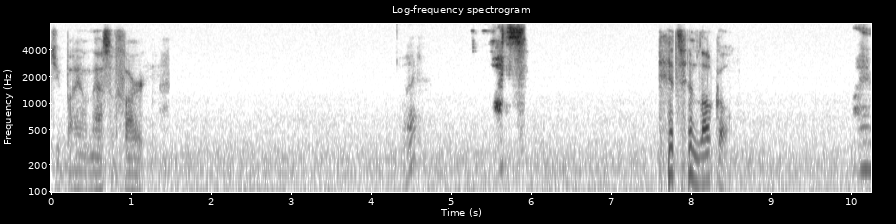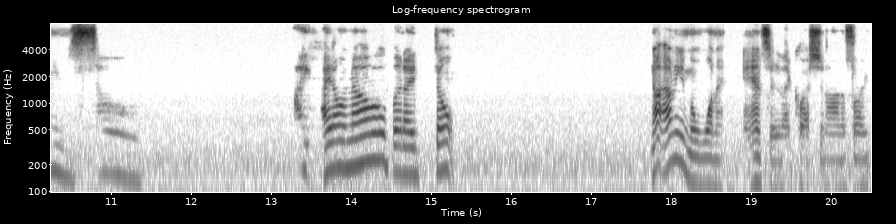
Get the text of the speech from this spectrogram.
How would you biomass a fart? What? What? It's in local. I'm so. I I don't know, but I don't. No, I don't even want to answer that question, honestly.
